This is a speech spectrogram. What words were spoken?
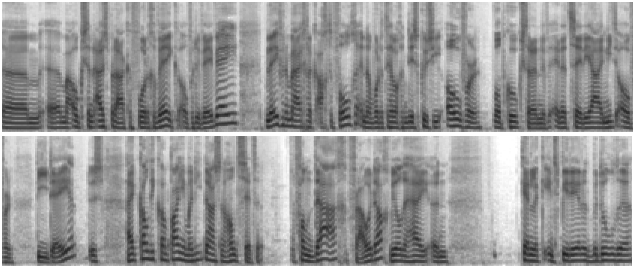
Um, uh, maar ook zijn uitspraken vorige week over de WW bleven hem eigenlijk achtervolgen. En dan wordt het heel erg een discussie over Wopke Hoekstra en, de, het CDA... niet over die ideeën. Dus hij kan die campagne maar niet naar zijn hand zetten. Vandaag, Vrouwendag, wilde hij een kennelijk inspirerend bedoelde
